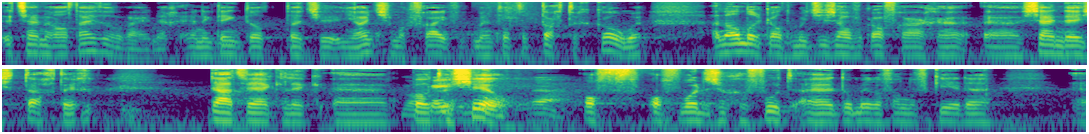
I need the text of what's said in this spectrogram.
het zijn er altijd heel weinig. En ik denk dat, dat je je handje mag wrijven op het moment dat er 80 komen. Aan de andere kant moet je jezelf ook afvragen: eh, zijn deze 80 daadwerkelijk eh, potentieel? Ja. Of, of worden ze gevoed eh, door middel van de verkeerde eh,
